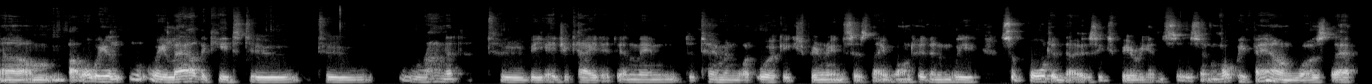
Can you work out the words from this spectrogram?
Um, but what we, we allowed the kids to, to run it to be educated and then determine what work experiences they wanted. And we supported those experiences. And what we found was that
